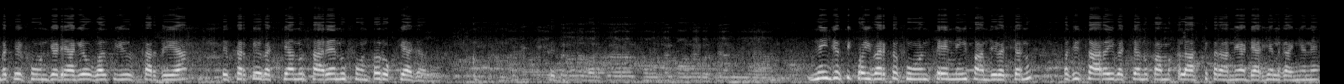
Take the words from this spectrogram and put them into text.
ਬੱਚੇ ਫੋਨ ਜਿਹੜੇ ਹੈਗੇ ਉਹ ਗਲਤ ਯੂਜ਼ ਕਰਦੇ ਆ। ਇਸ ਕਰਕੇ ਬੱਚਿਆਂ ਨੂੰ ਸਾਰਿਆਂ ਨੂੰ ਫੋਨ ਤੋਂ ਰੋਕਿਆ ਜਾਵੇ। ਨਹੀਂ ਜੇ, ਅਸੀਂ ਕੋਈ ਵਰਕ ਫੋਨ ਤੇ ਨਹੀਂ ਪਾਉਂਦੇ ਬੱਚਿਆਂ ਨੂੰ। ਅਸੀਂ ਸਾਰਾ ਹੀ ਬੱਚਿਆਂ ਨੂੰ ਕੰਮ ਕਲਾਸ 'ਚ ਕਰਾਉਂਦੇ ਆ ਡੈਰੀਆਂ ਲਗਾਈਆਂ ਨੇ।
